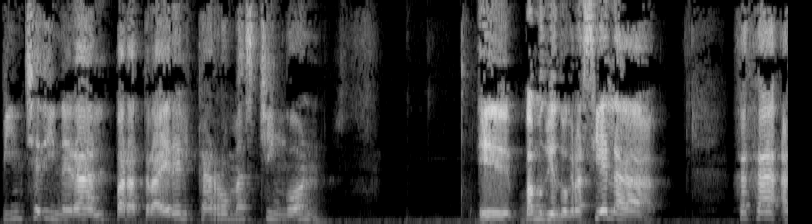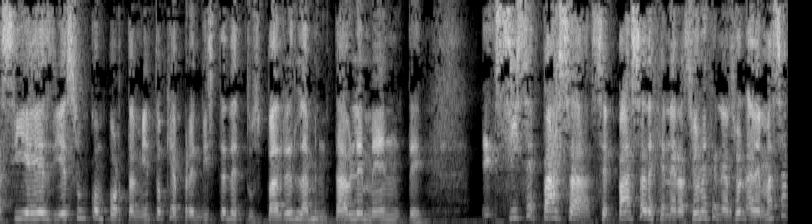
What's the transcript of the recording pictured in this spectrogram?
pinche dineral para traer el carro más chingón. Eh, vamos viendo, Graciela Jaja, así es, y es un comportamiento que aprendiste de tus padres lamentablemente. Eh, sí se pasa, se pasa de generación en generación. Además,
